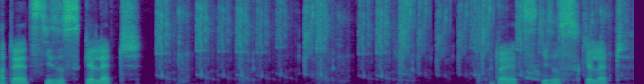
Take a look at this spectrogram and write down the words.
Hat er jetzt dieses Skelett? Hat er jetzt dieses Skelett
